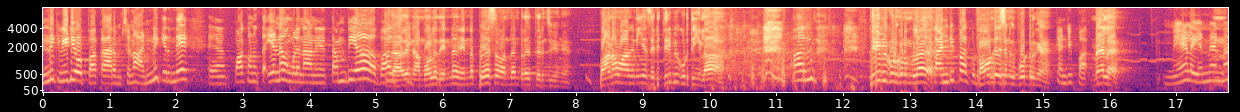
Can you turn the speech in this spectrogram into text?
என்னைக்கு வீடியோ பார்க்க ஆரம்பிச்சேனோ அன்னைக்கு இருந்தே பார்க்கணும். ஏன்னா உங்களை நான் தம்பியா பாவிச்சேன் நான் முதல்ல என்ன என்ன பேச வந்தேன்றது தெரிஞ்சுக்கங்க. பணம் வாங்குனீங்க சரி திருப்பி கொடுத்தீங்களா? அது திருப்பி கொடுக்கணும்ல? கண்டிப்பா ஃபவுண்டேஷனுக்கு போட்டுருங்க. கண்டிப்பா. மேல. மேலே என்னன்னா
